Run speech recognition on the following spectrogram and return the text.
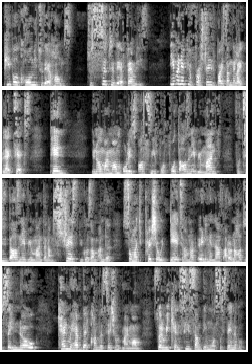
people call me to their homes to sit with their families. Even if you're frustrated by something like black tax, pen, you know, my mom always asks me for 4,000 every month, for 2,000 every month, and I'm stressed because I'm under so much pressure with debt and I'm not earning enough. I don't know how to say no. Can we have that conversation with my mom so that we can see something more sustainable?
